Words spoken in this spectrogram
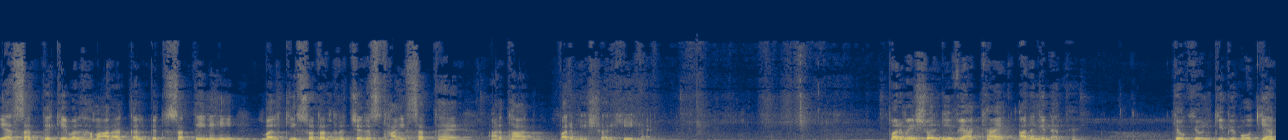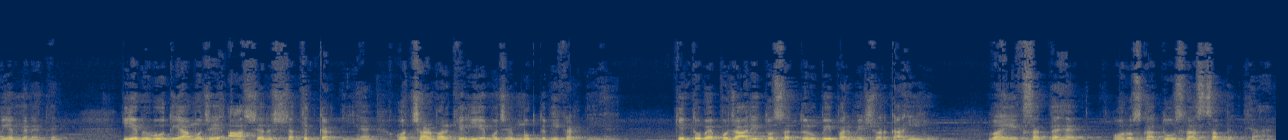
यह सत्य केवल हमारा कल्पित सत्य नहीं, बल्कि स्वतंत्र चिरस्थायी सत्य है, अर्थात परमेश्वर ही है। परमेश्वर की व्याख्याएँ अनगिनत है, क्योंकि उनकी विभूतियाँ भी अनगिनत है। ये विभूतियाँ मुझे आश्चर्यचकित करती हैं और क्षण भर के लिए मुझे मुक्त भी करती हैं। किंतु मैं पुजारी तो सत्यरूपी परमेश्वर का ही हूँ। वह एक सत्य है और उसका दूसरा सब मिथ्या है।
